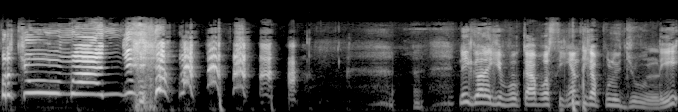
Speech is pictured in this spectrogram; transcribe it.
Percuma anjing. Nih gue lagi buka postingan 30 Juli.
